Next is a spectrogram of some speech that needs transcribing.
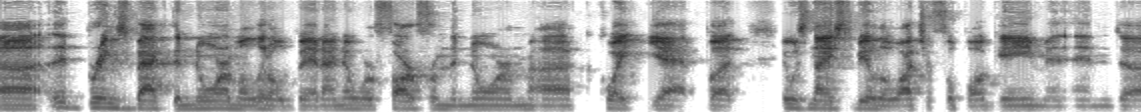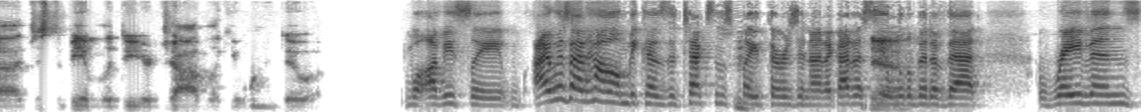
uh, it brings back the norm a little bit. I know we're far from the norm uh, quite yet, but it was nice to be able to watch a football game and, and uh, just to be able to do your job like you want to do it. Well, obviously, I was at home because the Texans played Thursday night. I got to see yeah. a little bit of that Ravens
